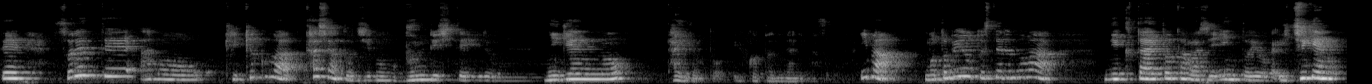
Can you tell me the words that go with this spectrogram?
でそれってあの結局は他者と自分を分離している二元の態度ということになります。今求めようとしているのは肉体と魂陰と陽が一元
